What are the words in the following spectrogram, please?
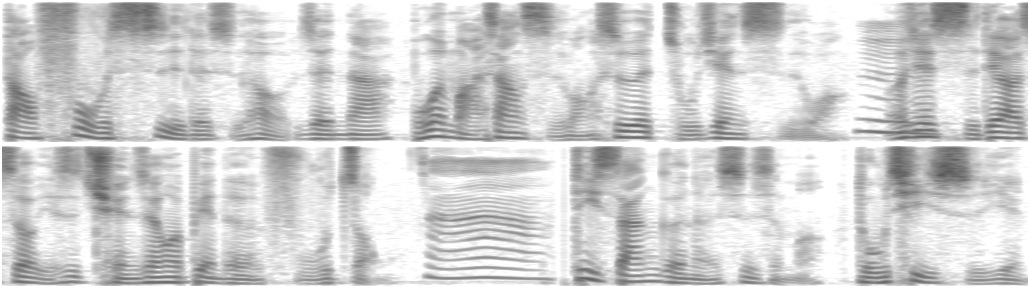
到负四的时候，人啊不会马上死亡，是会逐渐死亡，嗯、而且死掉的时候也是全身会变得很浮肿啊。第三个呢是什么？毒气实验。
